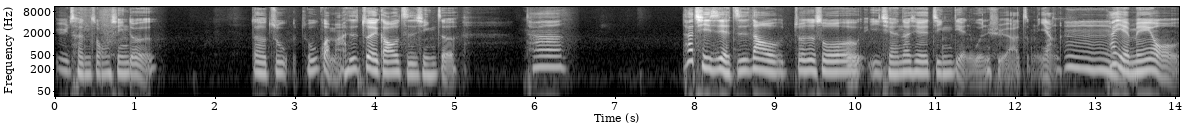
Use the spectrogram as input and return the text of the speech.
育成中心的的主主管嘛，还是最高执行者，他他其实也知道，就是说以前那些经典文学啊怎么样，嗯。他也没有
